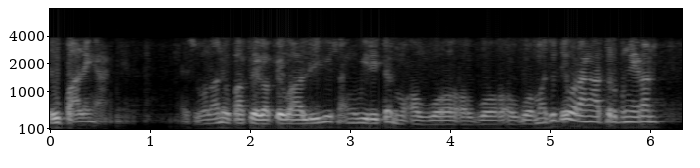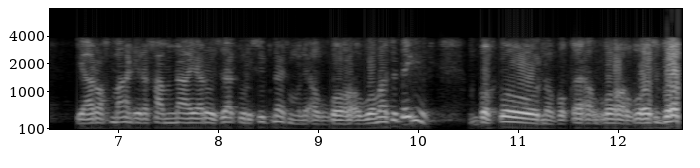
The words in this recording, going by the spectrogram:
Itu paling aneh. Semuanya kabeh-kabeh wali itu sang wiridan mau Allah, Allah, Allah. Maksudnya orang ngatur pangeran Ya Rahman irhamna ya Rozak ursukna semuanya Allah Allah. Maksudnya itu mbah kono pokoknya Allah Allah. Mbah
